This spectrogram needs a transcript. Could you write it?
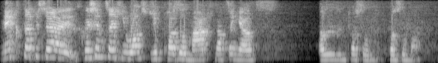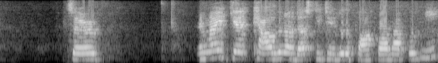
Next episode, Christian said he wants to do puzzle maps, nothing else other than puzzle puzzle map. So I might get Calvin or Dusty to do the parkour map with me.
